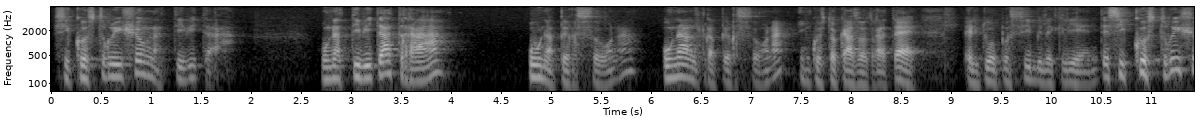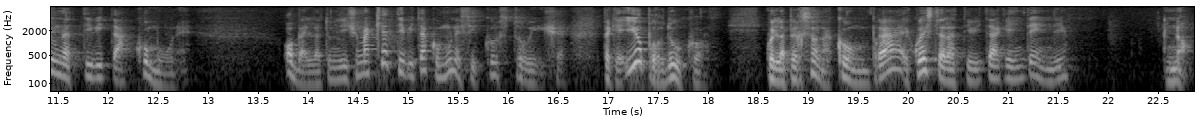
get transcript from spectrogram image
Si costruisce un'attività, un'attività tra una persona un'altra persona, in questo caso tra te e il tuo possibile cliente, si costruisce un'attività comune. Oh bella, tu mi dici, ma che attività comune si costruisce? Perché io produco, quella persona compra e questa è l'attività che intendi? No,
